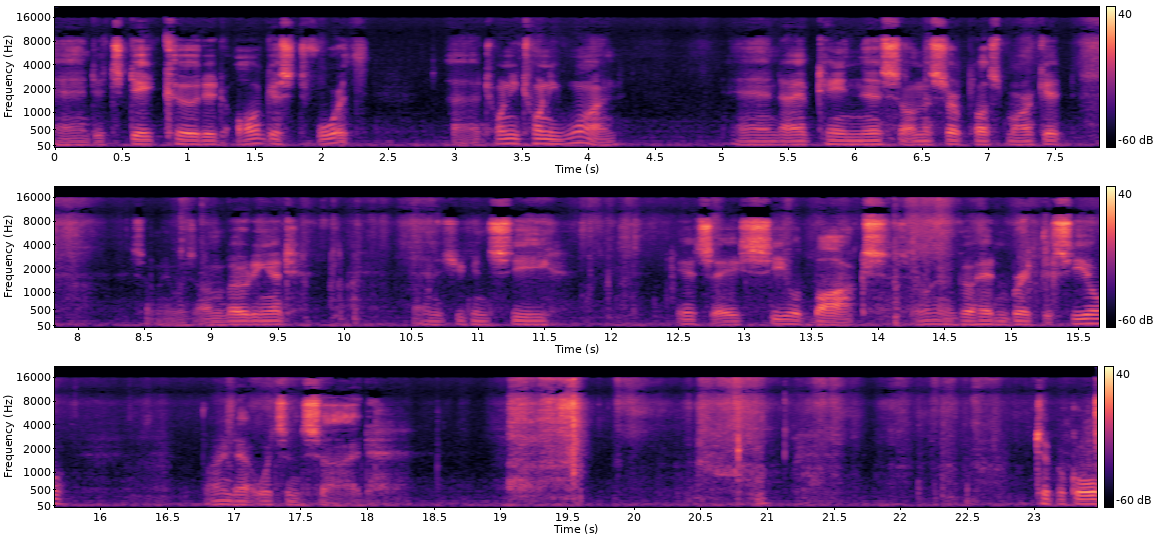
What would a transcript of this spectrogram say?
and it's date coded August 4th, uh, 2021 and I obtained this on the surplus market. Somebody was unloading it, and as you can see, it's a sealed box. So we're going to go ahead and break the seal, find out what's inside. Typical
